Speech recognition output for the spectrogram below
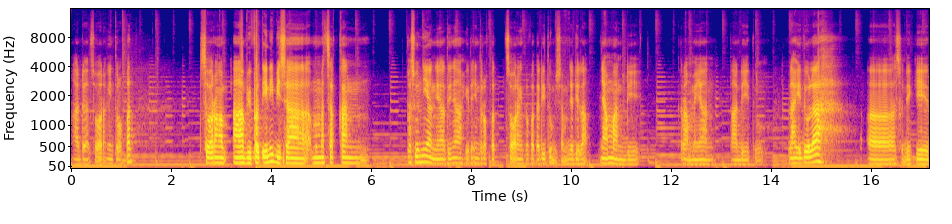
ada seorang introvert, seorang ambivert ini bisa memasakkan kesunyian ya. Artinya akhirnya introvert seorang introvert tadi itu bisa menjadi nyaman di keramaian tadi itu. Nah itulah uh, sedikit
